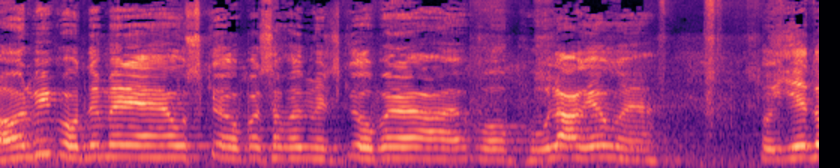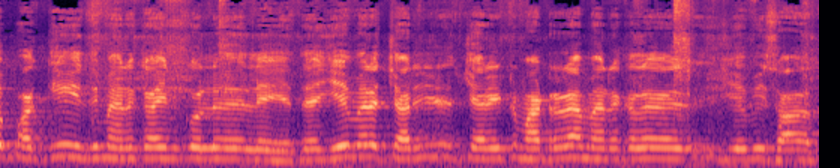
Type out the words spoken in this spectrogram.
और भी पौधे मेरे हैं, उसके ऊपर सब्ज़ मिर्च के ऊपर वो फूल आ गए हुए हैं। तो ये तो पक्की हुई थी मैंने कहा इनको ले ले थे हैं। ये मेरे चेरी चेरी टमाटर है, मैंने कहा ये भी साथ,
